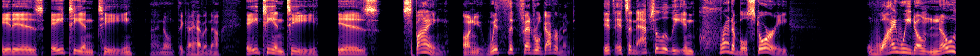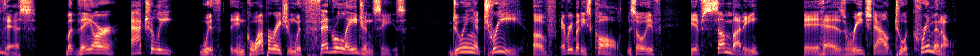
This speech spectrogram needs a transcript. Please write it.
It is AT and T. I don't think I have it now. AT and T is spying on you with the federal government. It's it's an absolutely incredible story. Why we don't know this, but they are actually with in cooperation with federal agencies doing a tree of everybody's call. So if if somebody eh, has reached out to a criminal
